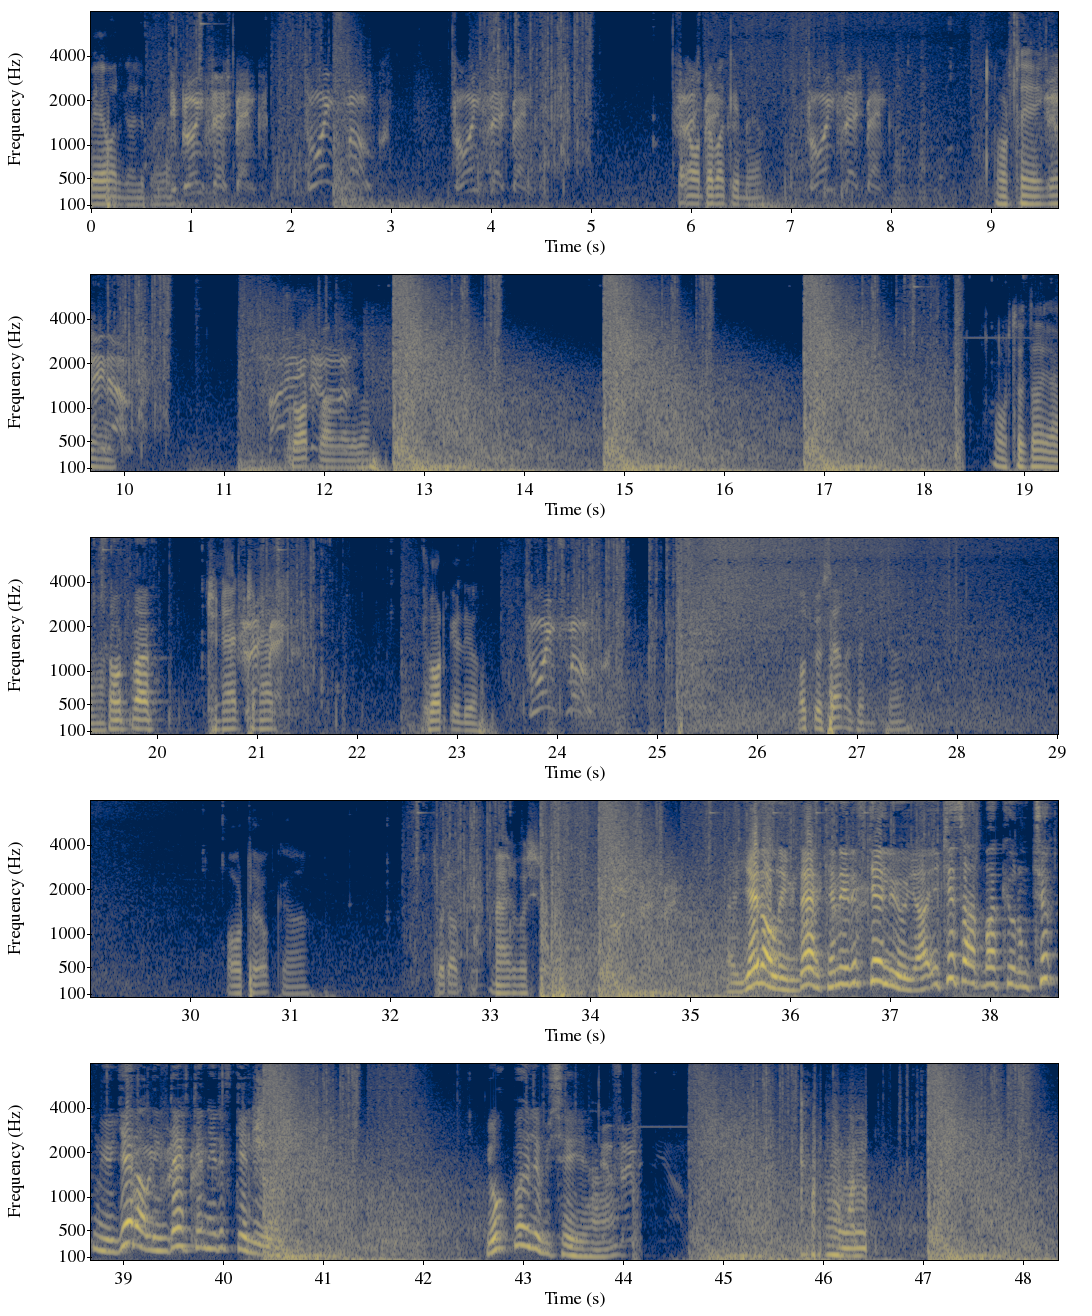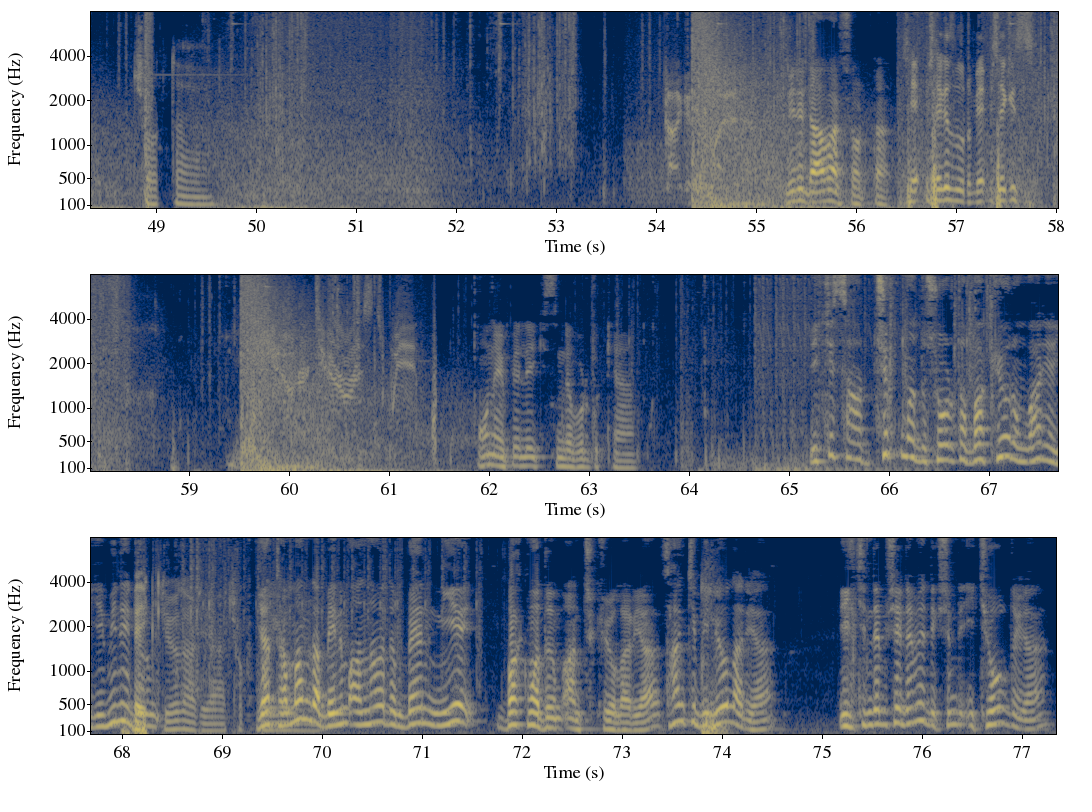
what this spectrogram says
B var galiba ya. Deploying flashbang. Throwing smoke. Throwing flashbang. Ben orta bakayım ya. Throwing flashbang. Ortaya Grenade geliyor. out. Fire Short var galiba. Ortada ya. Short var. Tünel tünel. Short geliyor. Not gösterme sen hiç ya. Orta yok ya. Kör. Merbaşı. Ya yer alayım derken herif geliyor ya. 2 saat bakıyorum çıkmıyor. Yer alayım derken herif geliyor. Yok böyle bir şey ya. Short'ta ya. Biri daha var short'ta. 78 vurdum 78. 10 EP ile ikisini de vurduk ya. 2 saat çıkmadı short'a bakıyorum var ya yemin ediyorum. Bekliyorlar ya. Çok Ya tamam da benim anlamadım ben niye bakmadığım an çıkıyorlar ya. Sanki biliyorlar ya. İlkinde bir şey demedik şimdi 2 oldu ya.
